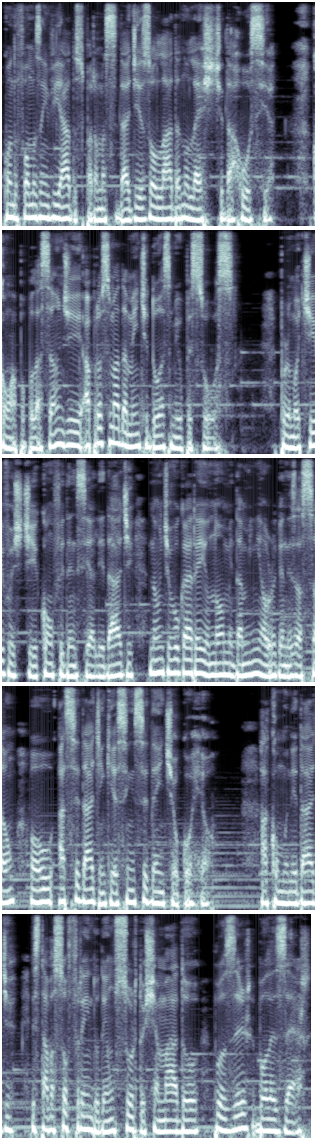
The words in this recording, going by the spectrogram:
quando fomos enviados para uma cidade isolada no leste da Rússia, com a população de aproximadamente 2 mil pessoas. Por motivos de confidencialidade, não divulgarei o nome da minha organização ou a cidade em que esse incidente ocorreu. A comunidade estava sofrendo de um surto chamado Pusir Bolezer,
